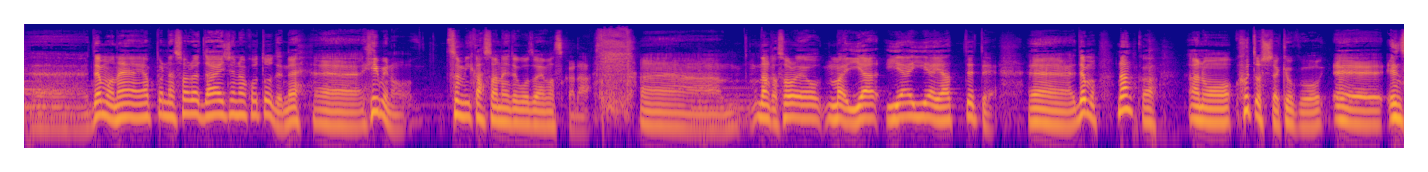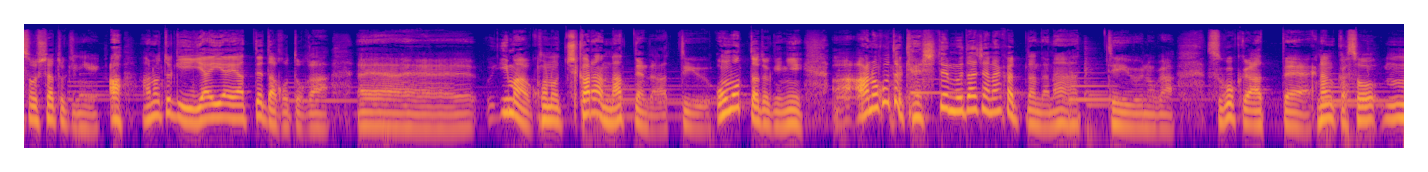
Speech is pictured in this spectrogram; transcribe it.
えー、でもねやっぱねそれは大事なことでね、えー、日々の積み重ねでございますから、えー、なんかそれを、まあ、いやいやいややってて、えー、でもなんかあのふとした曲を、えー、演奏した時にああの時いやいややってたことが、えー、今この力になってんだなっていう思った時にああのことは決して無駄じゃなかったんだなってていうのがすごくあってなんかそ,、う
